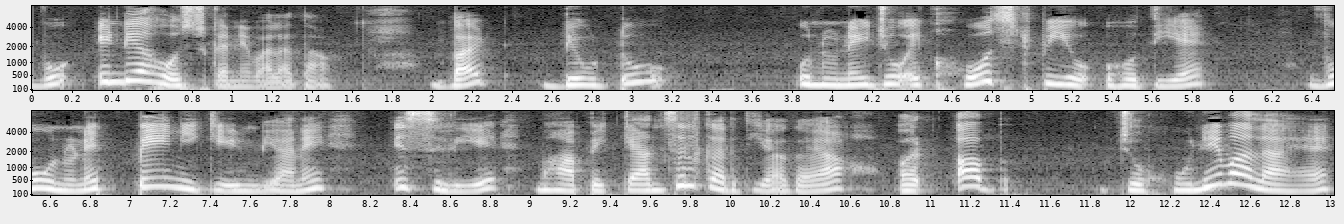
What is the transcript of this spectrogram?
वो इंडिया होस्ट करने वाला था। बट ड्यू टू उन्होंने जो एक होस्ट भी हो, होती है वो उन्होंने पे नहीं की इंडिया ने इसलिए वहाँ पे कैंसिल कर दिया गया और अब जो होने वाला है,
